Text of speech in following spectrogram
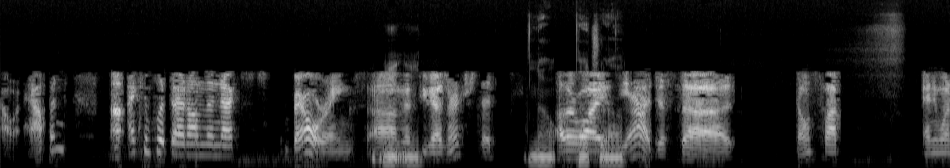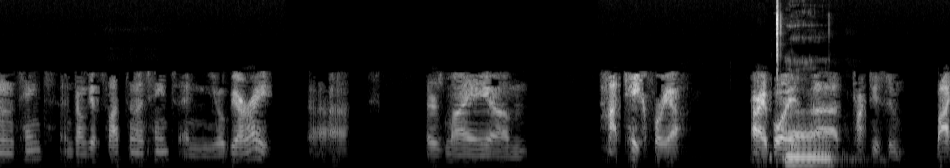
how it happened, uh, I can put that on the next barrel rings um, Mhm. if you guys are interested. No. Otherwise, yeah, just uh, don't slap anyone in the taint and don't get slapped in the taint, and you'll be all right. Uh, there's my um, hot take for you. All right, boys. Uh, Uh, talk to you soon. Bye.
